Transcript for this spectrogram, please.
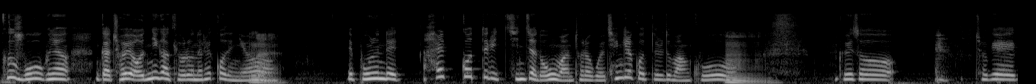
그 뭐 그냥 그러니까 저희 언니가 결혼을 했거든요. 네. 근데 보는데 할 것들이 진짜 너무 많더라고요. 챙길 것들도 많고. 음. 그래서 저게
